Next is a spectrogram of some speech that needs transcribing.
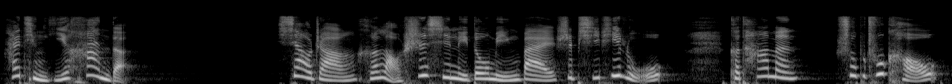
还挺遗憾的。校长和老师心里都明白是皮皮鲁，可他们说不出口。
